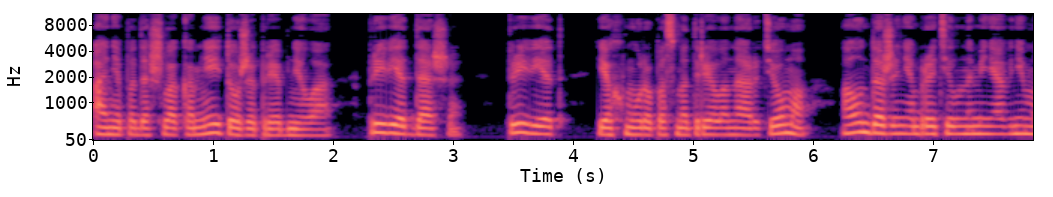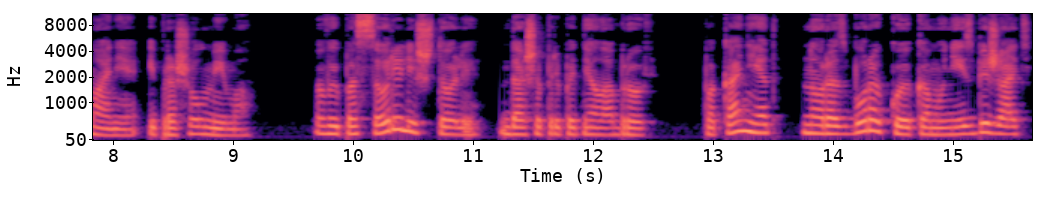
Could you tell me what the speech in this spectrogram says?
Аня подошла ко мне и тоже приобняла. «Привет, Даша». «Привет. Я хмуро посмотрела на Артема, а он даже не обратил на меня внимания и прошел мимо. «Вы поссорились, что ли?» – Даша приподняла бровь. «Пока нет, но разборок кое-кому не избежать.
